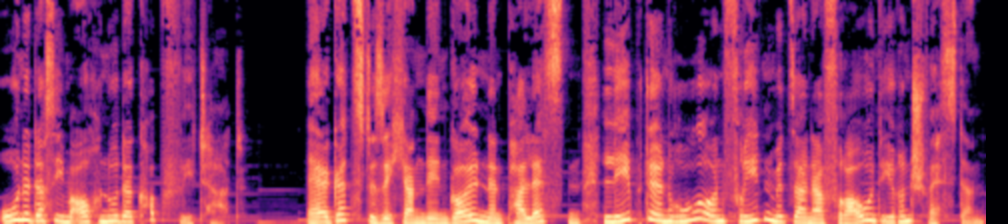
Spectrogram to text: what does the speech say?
ohne dass ihm auch nur der Kopf wehtat. Er ergötzte sich an den goldenen Palästen, lebte in Ruhe und Frieden mit seiner Frau und ihren Schwestern,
